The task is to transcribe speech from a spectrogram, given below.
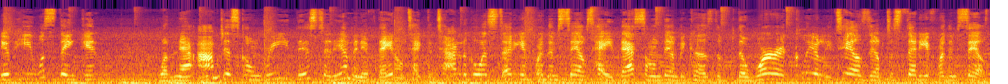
if he was thinking, well, now I'm just going to read this to them, and if they don't take the time to go and study it for themselves, hey, that's on them because the, the word clearly tells them to study it for themselves.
